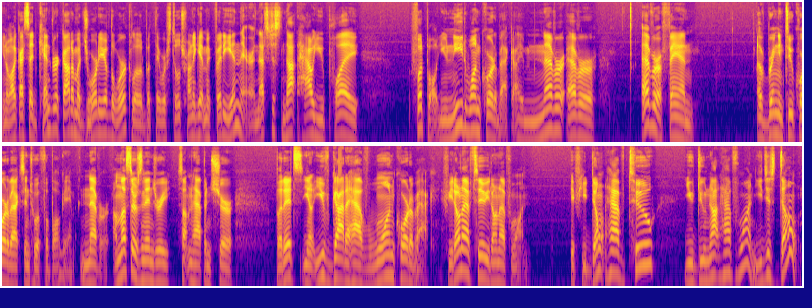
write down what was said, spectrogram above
You know, like I said, Kendrick got a majority of the workload, but they were still trying to get MacVittie in there, and that's just not how you play football. You need one quarterback. I'm never, ever, ever a fan of bringing two quarterbacks into a football game. Never, unless there's an injury, something happens, sure. But it's you know you've got to have one quarterback. If you don't have two, you don't have one. If you don't have two, you do not have one. You just don't.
